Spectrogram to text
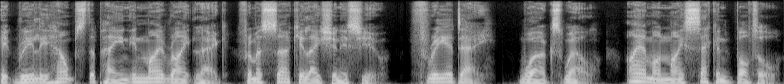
It really helps the pain in my right leg from a circulation issue. 3 a day. Works well. I am on my second bottle,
